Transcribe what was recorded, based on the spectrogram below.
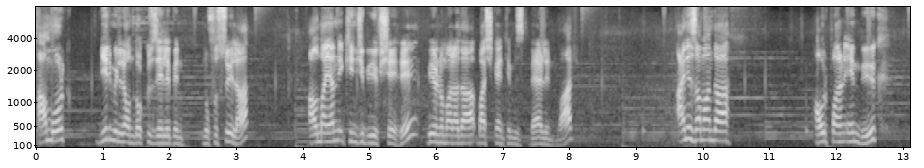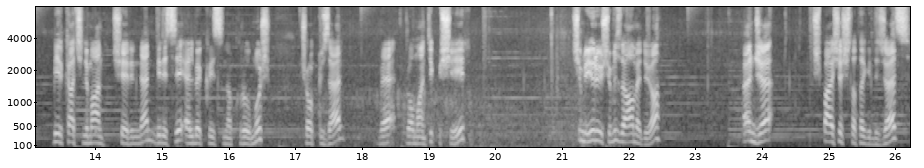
Hamburg 1 milyon 950 bin nüfusuyla Almanya'nın ikinci büyük şehri. Bir numarada başkentimiz Berlin var. Aynı zamanda Avrupa'nın en büyük birkaç liman şehrinden birisi Elbe kıyısına kurulmuş. Çok güzel ve romantik bir şehir. Şimdi yürüyüşümüz devam ediyor. Önce Speicherstadt'a gideceğiz.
